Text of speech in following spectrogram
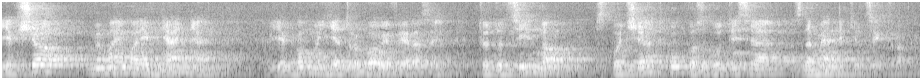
Якщо ми маємо рівняння, в якому є дробові вирази, то доцільно спочатку позбутися знаменників цих дробів.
